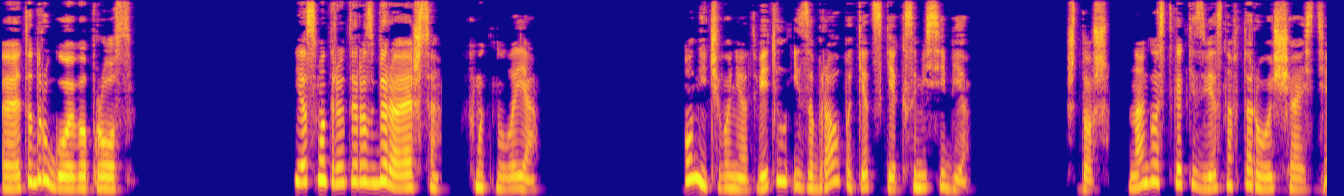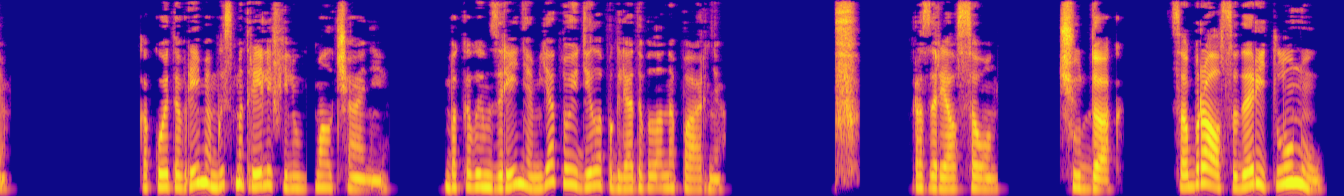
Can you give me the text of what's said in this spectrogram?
Это другой вопрос. «Я смотрю, ты разбираешься», — хмыкнула я. Он ничего не ответил и забрал пакет с кексами себе. Что ж, наглость, как известно, второе счастье. Какое-то время мы смотрели фильм в молчании. Боковым зрением я то и дело поглядывала на парня. «Пф!» – разорялся он. «Чудак! Собрался дарить луну!»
